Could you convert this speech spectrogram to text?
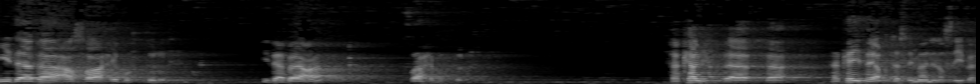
إذا باع صاحب الثلث إذا باع صاحب الثلث فكيف فكيف يقتسمان نصيبه؟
